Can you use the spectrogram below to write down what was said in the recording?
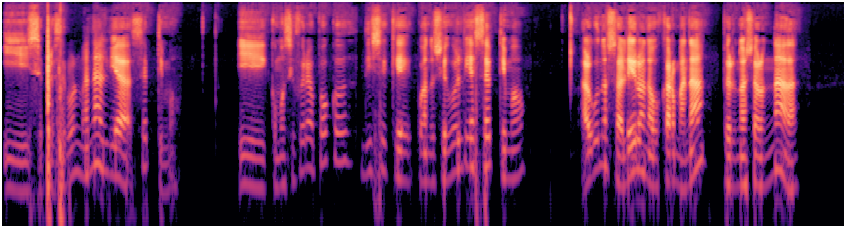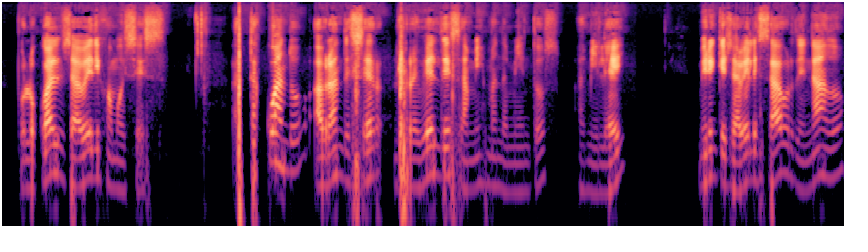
y se preservó el maná el día séptimo. Y como si fuera poco, dice que cuando llegó el día séptimo, algunos salieron a buscar maná, pero no hallaron nada. Por lo cual Yahvé dijo a Moisés, ¿hasta cuándo habrán de ser rebeldes a mis mandamientos, a mi ley? Miren que Yahvé les ha ordenado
